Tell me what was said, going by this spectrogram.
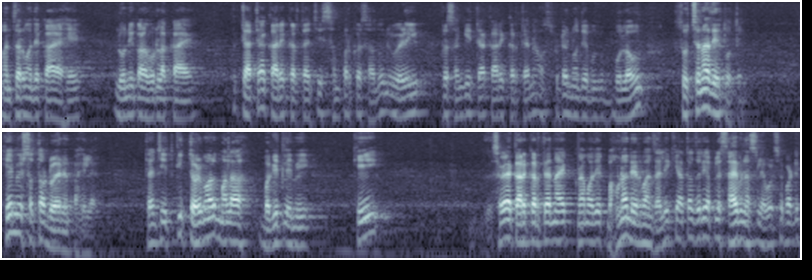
मंचरमध्ये काय आहे लोणी काळभोरला काय? त्या त्या कार्यकर्त्याची संपर्क साधून वेळी प्रसंगी त्या कार्यकर्त्यांना हॉस्पिटलमध्ये बोलावून सूचना देत होते. हे मी स्वतः डोळ्याने पाहिलं आहे त्यांची इतकी तळमळ मला बघितली मी की सगळ्या कार्यकर्त्यांना एक मनामध्ये एक भावना निर्माण झाली की आता जरी आपले साहेब नसले वळसे पाटील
